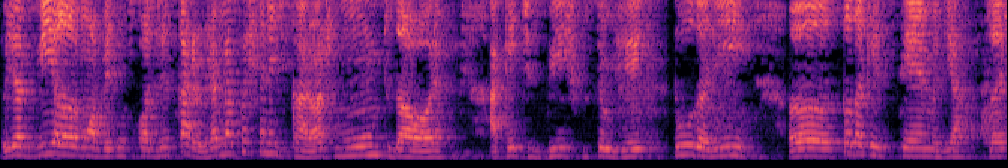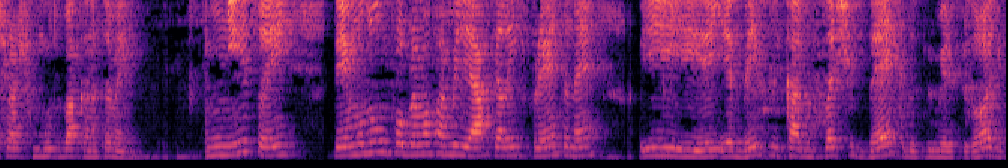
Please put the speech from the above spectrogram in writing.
Eu já vi ela uma vez nos quadrinhos, cara, eu já me apaixonei de cara. Eu acho muito da hora. A Kate Bishop, o seu jeito, tudo ali, uh, todo aquele esquema de Flash, eu acho muito bacana também. Nisso aí, temos um problema familiar que ela enfrenta, né? E é bem explicado no flashback do primeiro episódio.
